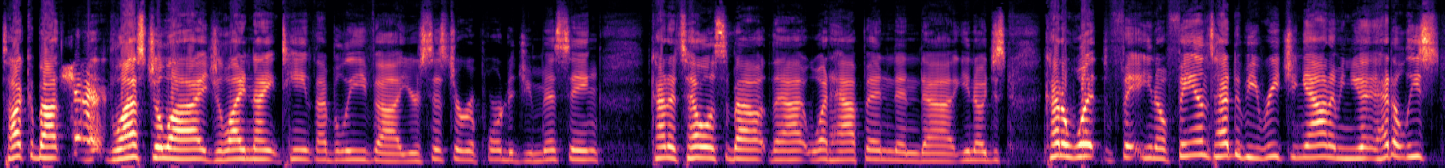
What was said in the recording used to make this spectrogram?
Talk about Sure. last July, July 19th, I believe, uh, your sister reported you missing. Kind of tell us about that, what happened, and, uh, you know, just kind of what, fa- you know, fans had to be reaching out. I mean, you had at least,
